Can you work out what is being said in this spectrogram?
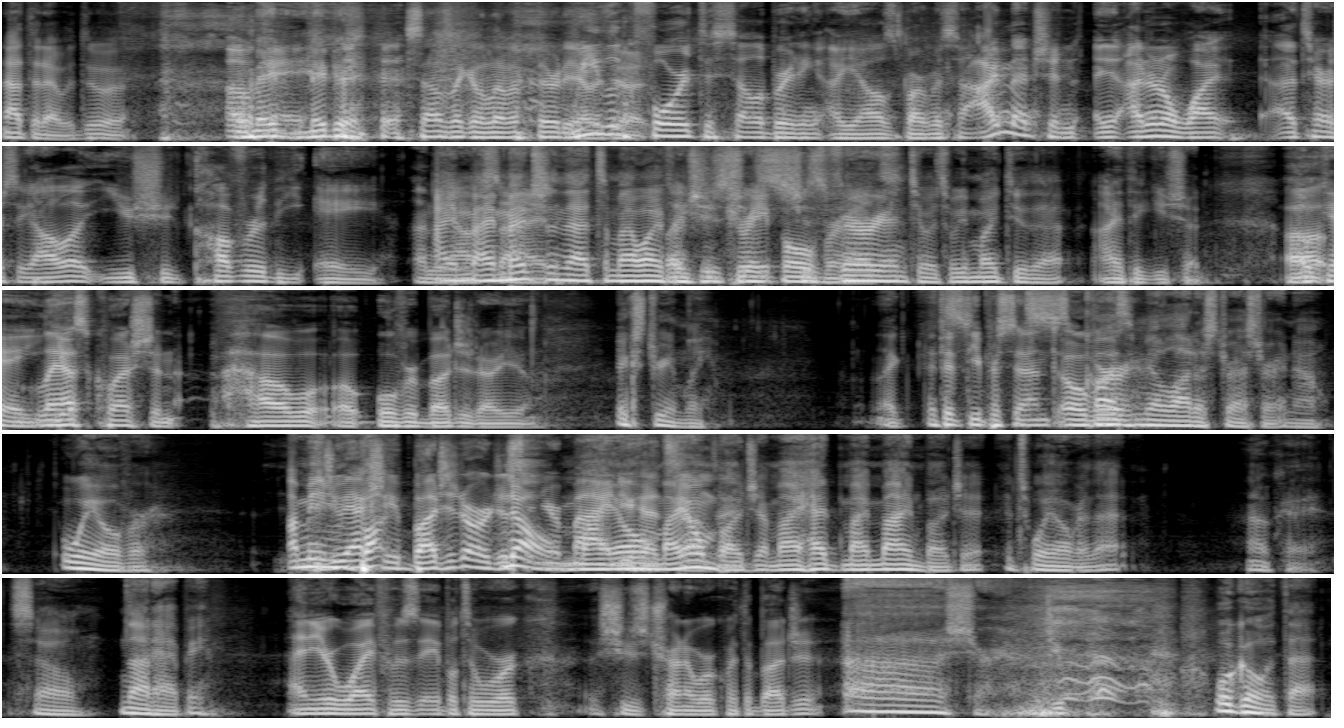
Not that I would do it. Okay. Maybe, maybe it sounds like eleven thirty. we look forward to celebrating Ayala's bar mitzvah. I mentioned. I I don't know why Ateras Ayala you should cover the A on the I, I outside. mentioned that to my wife, Like and you she's, drape she's, she's over very it. into it. So we might do that. I think you should. Uh, okay. Last question: How uh, over budget are you? Extremely. Like fifty percent it's over? causing me a lot of stress right now. Way over. I mean, Did you bu- actually budget or just no, in your mind? my you own had my own something? budget. My head, my mind budget. It's way over that. Okay. So not happy. And your wife was able to work. She was trying to work with the budget. Uh, sure. we'll go with that.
